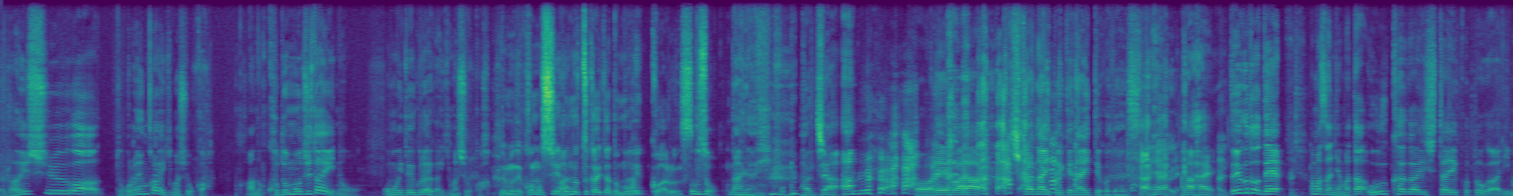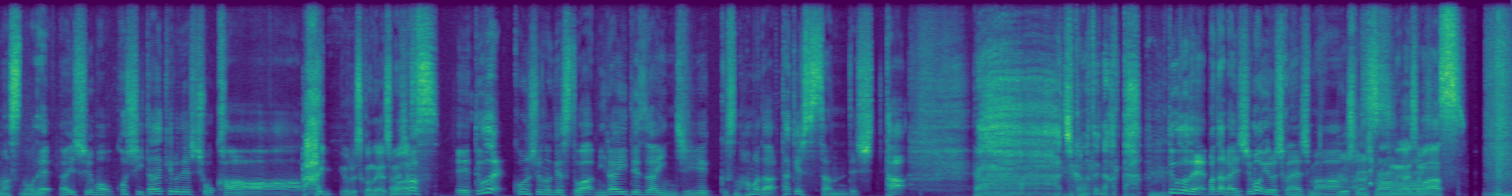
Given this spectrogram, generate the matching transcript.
来週はどこら辺からいきましょうか？あの子供時代の思い出ぐらいがいきましょうか。でもねこのシールの使い方もう一個あるんですよ。嘘。何何？あじゃああこれは聞かないといけないってことですね。はい、ということで浜さんにはまたお伺いしたいことがありますので来週もお越しいただけるでしょうか？はい。よろしくお願いします。お願いします。えーということで今週のゲストは未来デザイン GX の浜田武さんでした。時間が足りなかった、ということでまた来週もよろしくお願いします。よろしくお願いします。お願いします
